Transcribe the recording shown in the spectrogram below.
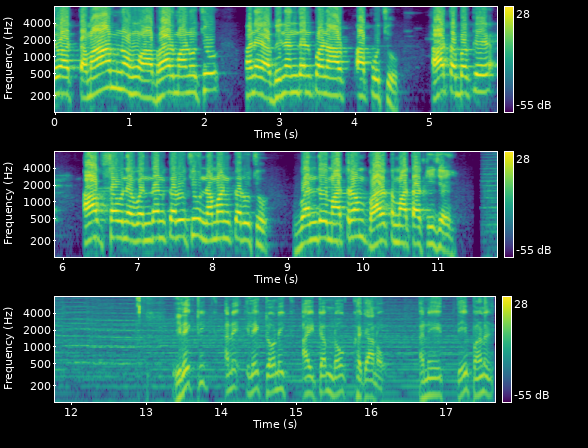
એવા તમામનો હું આભાર માનું છું અને અભિનંદન પણ આપ- છું. આ તબક્કે આપ સૌને વંદન કરું છું, નમન કરું છું. વંદે માતરમ, ભારત માતા કી જય. ઇલેક્ટ્રિક અને ઇલેક્ટ્રોનિક આઇટમનો ખજાનો અને તે પણ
